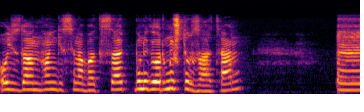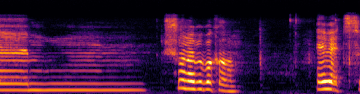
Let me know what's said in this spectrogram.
O yüzden hangisine baksak bunu görmüştük zaten. Ee, şuna bir bakalım. Evet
